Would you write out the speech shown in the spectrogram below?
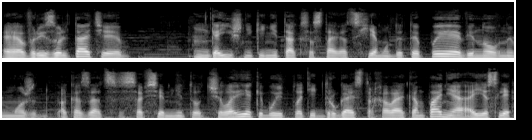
э, в результате гаишники не так составят схему ДТП, виновным может оказаться совсем не тот человек и будет платить другая страховая компания, а если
